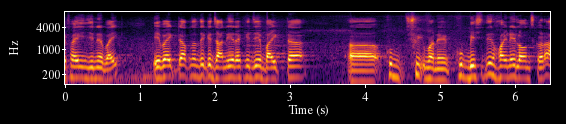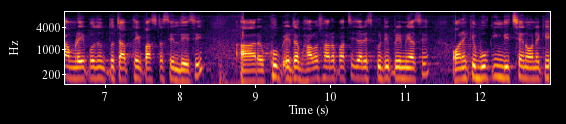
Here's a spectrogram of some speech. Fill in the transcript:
FI ইঞ্জিনের বাইক। এই বাইকটা আপনাদেরকে জানিয়ে রাখি যে বাইকটা খুব মানে খুব বেশি দিন হয়নি লঞ্চ করা। আমরা এই পর্যন্ত চার থেকে পাঁচটা সেল দিয়েছি। আর খুব এটা ভালো সারা পাচ্ছি যারা স্কুটি প্রেমী আছে। অনেকে বুকিং দিচ্ছেন, অনেকে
